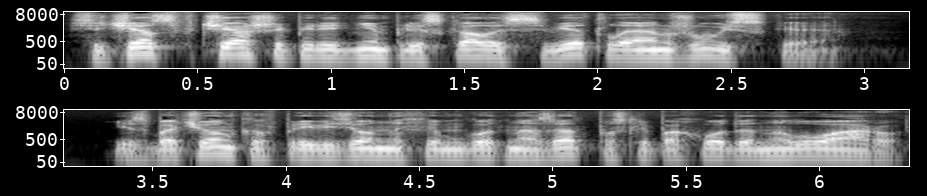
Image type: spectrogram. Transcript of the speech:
Сейчас в чаше перед ним плескалась светлая анжуйская — из бочонков, привезенных им год назад после похода на Луару.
